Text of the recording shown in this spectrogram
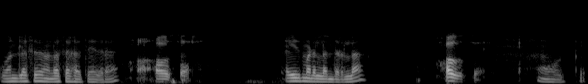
ಒಂದು ಲಕ್ಷದ ನಲ್ವತ್ತು ಸರ್ ಹೇಳ್ತಾ ಇದ್ದೀರಾ? ಹೌದು ಸರ್ ಐದು ಮಾಡಲ್ ಅಂದ್ರಲ್ಲ? ಹೌದು ಸರ್ ಓಕೆ.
